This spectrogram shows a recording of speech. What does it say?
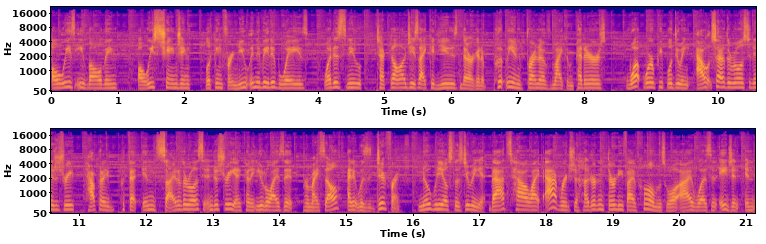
always evolving, always changing, looking for new innovative ways. What is new technologies I could use that are going to put me in front of my competitors? What were people doing outside of the real estate industry? How can I put that inside of the real estate industry and kind of utilize it for myself? And it was different. Nobody else was doing it. That's how I averaged 135 homes while I was an agent in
